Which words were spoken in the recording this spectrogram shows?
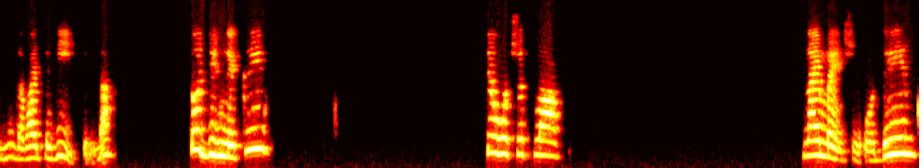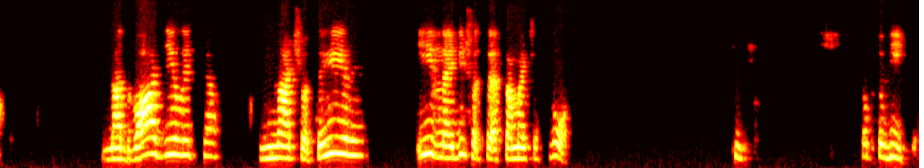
ну, давайте 8, да? То дільники цього числа найменший 1, на 2 ділиться, на 4, і найбільше це саме число. Тобто 8.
